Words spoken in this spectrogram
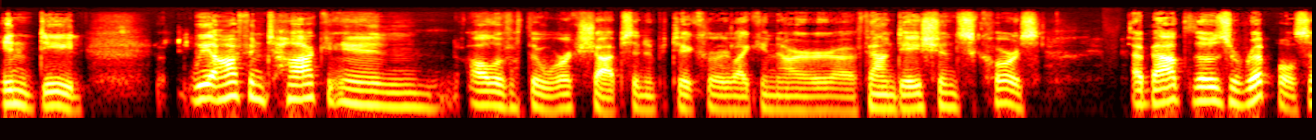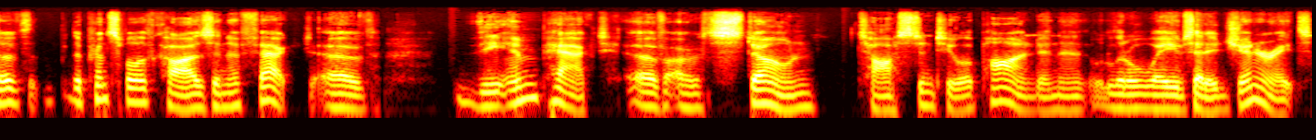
Indeed. We often talk in all of the workshops, and in particular, like in our uh, foundations course, about those ripples of the principle of cause and effect, of the impact of a stone tossed into a pond and the little waves that it generates.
